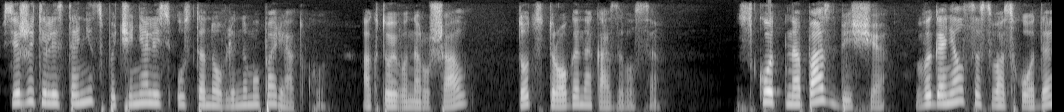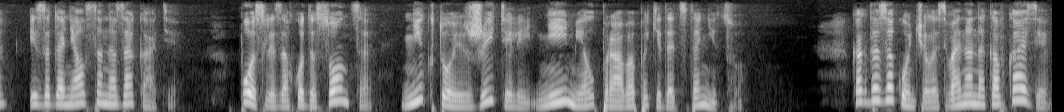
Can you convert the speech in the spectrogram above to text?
Все жители станиц подчинялись установленному порядку – а кто его нарушал, тот строго наказывался. Скот на пастбище выгонялся с восхода и загонялся на закате. После захода солнца никто из жителей не имел права покидать станицу. Когда закончилась война на Кавказе,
